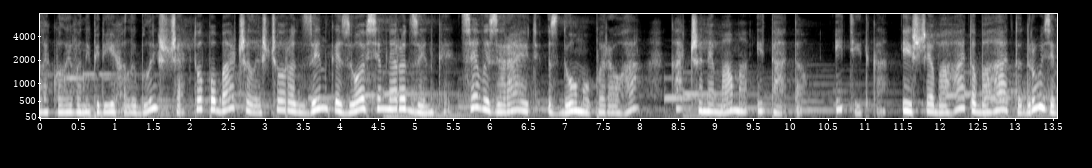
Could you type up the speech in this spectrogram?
Але коли вони під'їхали ближче, то побачили, що родзинки зовсім не родзинки. Це визирають з дому пирога катчине мама і тато, і тітка, і ще багато-багато друзів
